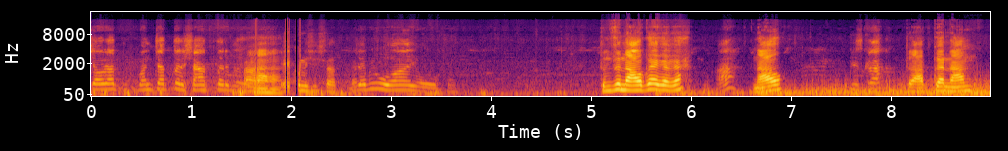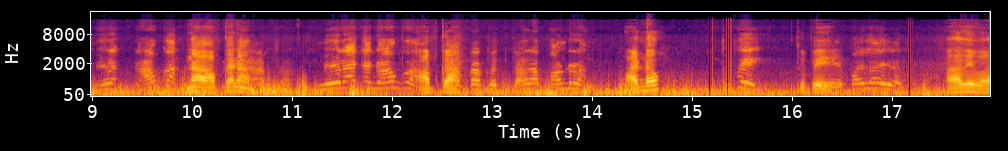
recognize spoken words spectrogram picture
चौरातर पंचहत्तर शहत्तर में. हा, हा. एकोणीसशे सात. जब भी हुआ है वो तुमचं नाव काय काका? हाँ? नाव? किसका? तो आपका नाम? मेरा गांव का? नाव आपका नाम? आपका मेरा का गांव का? आपका? आपका खुद का. मेरा पांडुरंग. आडनाव? तुपे. तुपे. पहला घर अरे वा.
